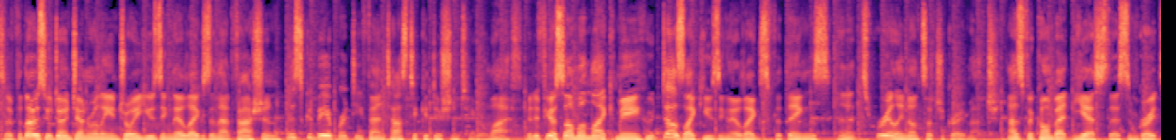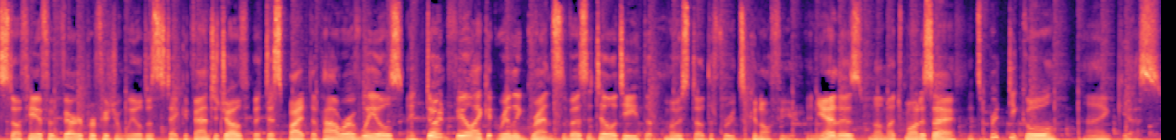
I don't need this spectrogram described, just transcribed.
So for those who don't generally enjoy using their legs in that fashion, this could be a pretty fantastic addition to your life. But if you're someone like me who does like using their legs for things, then it's really not such a great match. As for combat, yes, there's some great stuff here for very proficient wielders to take advantage of, but despite the power of wheels, I don't feel like it really grants the versatility that most other fruits can offer you. And yeah, there's not much more to say. It's pretty cool, I guess.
